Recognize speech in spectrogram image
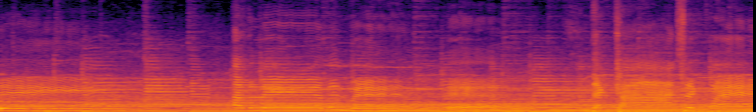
day of living with the consequence.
